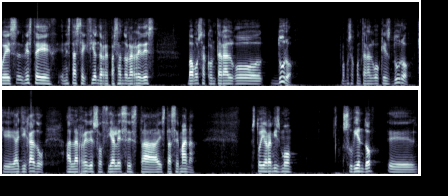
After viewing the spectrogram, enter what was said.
Pues en, este, en esta sección de Repasando las redes vamos a contar algo duro. Vamos a contar algo que es duro, que ha llegado a las redes sociales esta, esta semana. Estoy ahora mismo subiendo, eh,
